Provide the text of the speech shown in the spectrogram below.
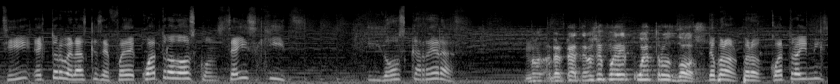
sí, Héctor Velázquez se fue de 4-2 con 6 hits y dos carreras. No, a ver, espérate, no se fue de 4-2. De, perdón, perdón, 4 innings,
